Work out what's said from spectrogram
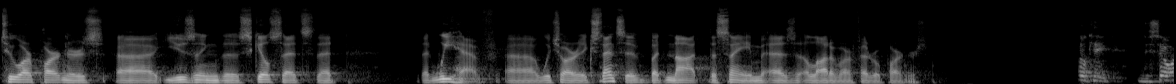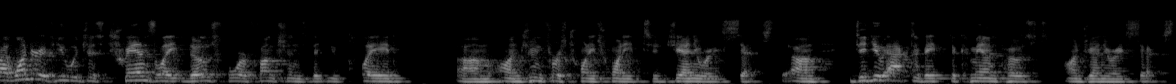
to our partners uh, using the skill sets that, that we have, uh, which are extensive but not the same as a lot of our federal partners. Okay, so I wonder if you would just translate those four functions that you played um, on June 1st, 2020 to January 6th. Um, did you activate the command post on January 6th?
